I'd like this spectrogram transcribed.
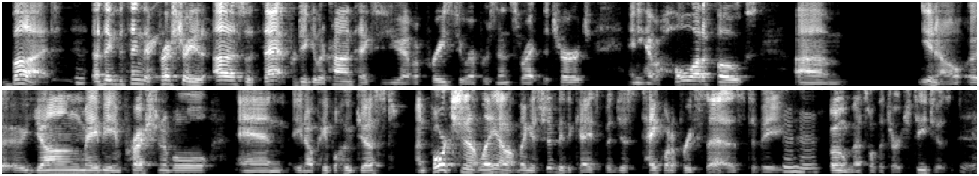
But I think the thing that frustrated us with that particular context is you have a priest who represents right the church, and you have a whole lot of folks, um, you know, uh, young, maybe impressionable, and you know, people who just, unfortunately, I don't think it should be the case, but just take what a priest says to be Mhm. boom, that's what the church teaches. Yeah.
